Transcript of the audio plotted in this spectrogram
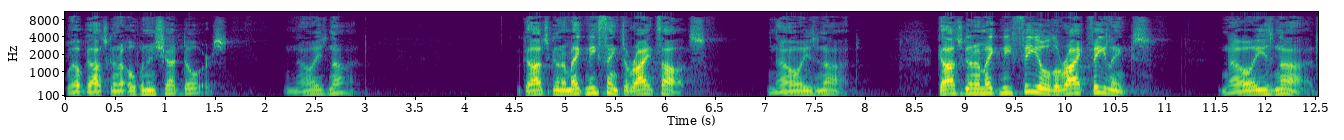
Well, God's going to open and shut doors. No, He's not. God's going to make me think the right thoughts. No, He's not. God's going to make me feel the right feelings. No, He's not.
